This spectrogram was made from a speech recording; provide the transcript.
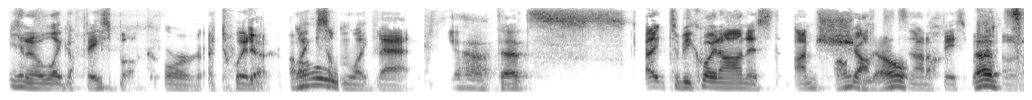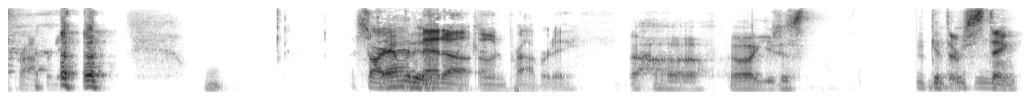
you know like a Facebook or a Twitter, Yeah. like Oh. something like that. Yeah, that's I, to be quite honest, I'm oh, shocked no. it's not a Facebook that's owned property. Sorry, a that is- Meta owned property. oh, oh, you just get their mm-hmm. stink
